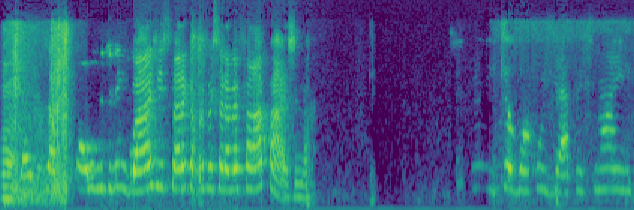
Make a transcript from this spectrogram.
Já pegar o livro de linguagem espera que a professora vai falar a página. Que eu vou cuidar pra isso aí.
